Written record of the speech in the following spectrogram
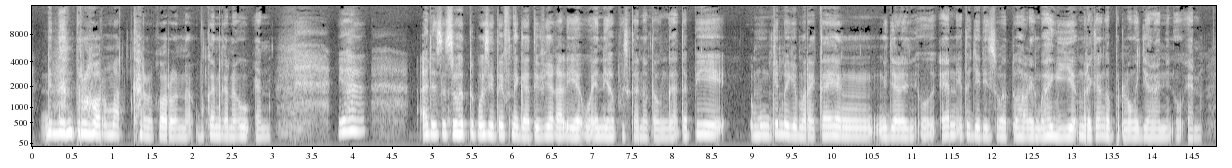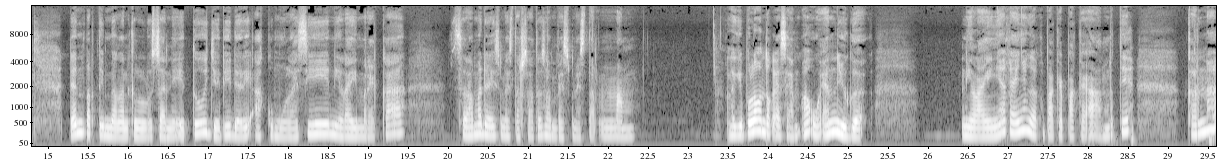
dengan terhormat karena corona, bukan karena UN. Ya, ada sesuatu positif negatifnya kali ya UN dihapuskan atau enggak. Tapi mungkin bagi mereka yang ngejalanin UN itu jadi suatu hal yang bahagia. Mereka nggak perlu ngejalanin UN dan pertimbangan kelulusannya itu jadi dari akumulasi nilai mereka selama dari semester 1 sampai semester 6 lagi pula untuk SMA UN juga nilainya kayaknya nggak kepake-pake amat ya. Karena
